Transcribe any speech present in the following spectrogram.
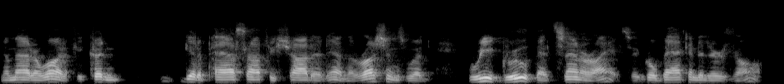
no matter what. If you couldn't get a pass off, you shot it in. The Russians would regroup at center ice and go back into their zone.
